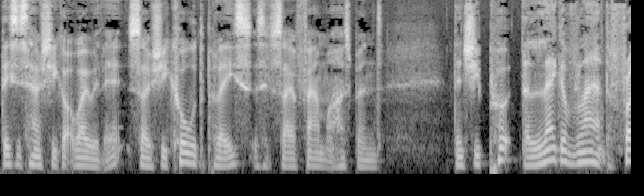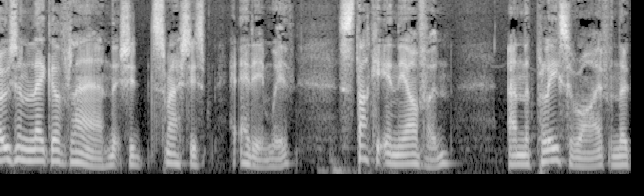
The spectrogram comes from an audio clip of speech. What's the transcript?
This is how she got away with it. So she called the police, as if to say, I found my husband. Then she put the leg of lamb, the frozen leg of lamb that she'd smashed his head in with, stuck it in the oven, and the police arrive, and the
